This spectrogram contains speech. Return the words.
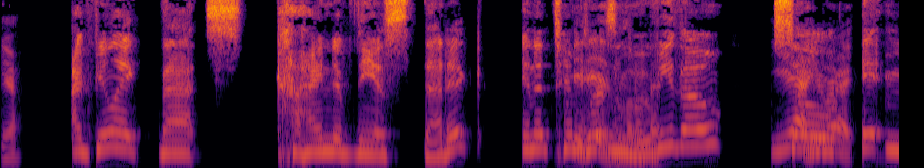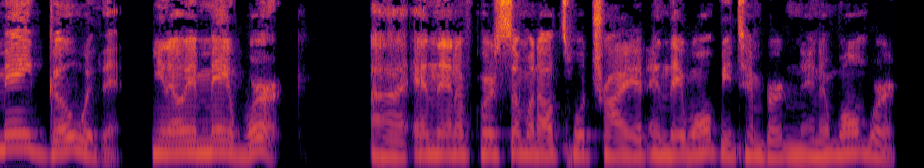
Yeah. I feel like that's kind of the aesthetic in a Tim It a Burton little movie, though. Yeah, so you're right. It may go with it. You know, it may work. Uh, and then of course someone else will try it and they won't be Tim Burton and it won't work.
